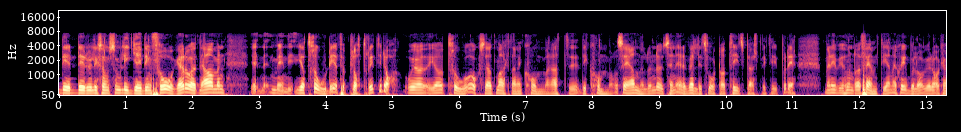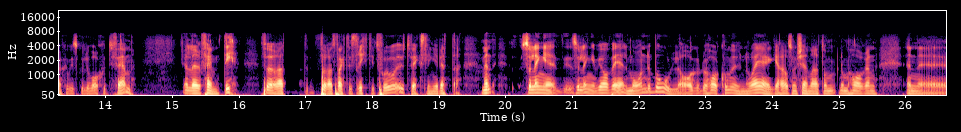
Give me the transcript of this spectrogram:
det, det du liksom som ligger i din fråga då, att ja, men, men jag tror det är för plottrigt idag och jag, jag, tror också att marknaden kommer att det kommer att se annorlunda ut. Sen är det väldigt svårt att ha ett tidsperspektiv på det. Men är vi 150 energibolag idag kanske vi skulle vara 75 eller 50 för att för att faktiskt riktigt få utväxling i detta. Men så länge, så länge vi har välmående bolag och du har kommuner och ägare som känner att de, de har en, en, eh,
